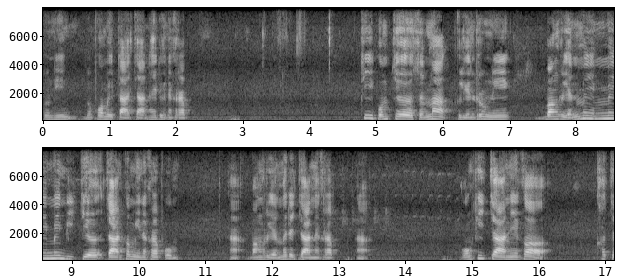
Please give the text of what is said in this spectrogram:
รุ่นนี้หลวงพ่อเมตตาจานให้ด้วยนะครับ ที่ผมเจอส่วนมากเหรียญรุ่นนี้ บางเหรียญไม่ไม่ไม่มีเจอจานก็มีนะครับผมบางเหรียญไม่ได้จานนะครับอองค์ที่จานนี่ก็ เข้าใจ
